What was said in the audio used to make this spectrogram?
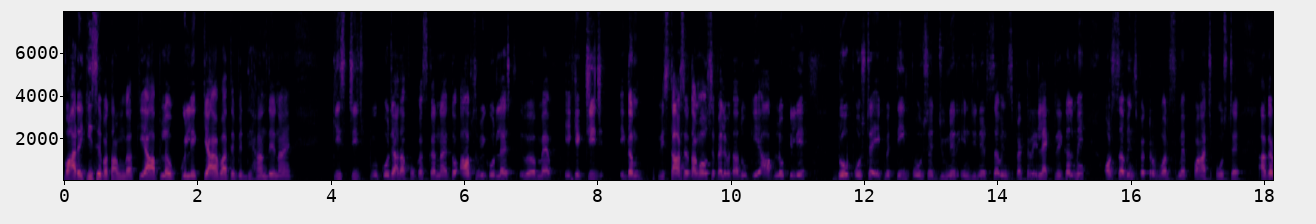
बारीकी से बताऊँगा कि आप लोग के लिए क्या बातें पर ध्यान देना है, किस चीज़ को ज़्यादा फोकस करना है। तो आप सभी को लेस्ट मैं एक एक चीज़ एकदम विस्तार से बताऊँगा, उससे पहले बता दूँ कि आप लोग के लिए दो पोस्ट है एक में तीन पोस्ट है junior engineer sub inspector electrical में और सब इंस्पेक्टर वर्क्स में पाँच पोस्ट है। अगर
